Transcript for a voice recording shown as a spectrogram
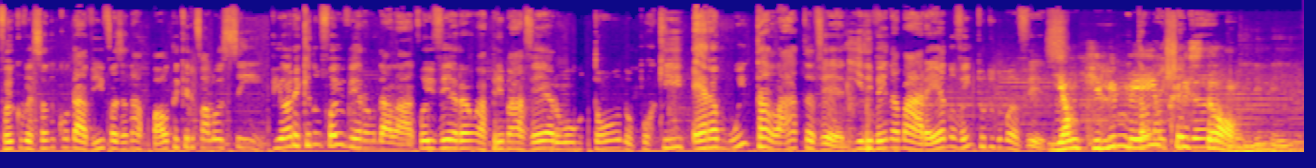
Foi conversando com o Davi, fazendo a pauta, que ele falou assim: pior é que não foi o verão da lata, foi verão, a primavera, o outono, porque era muita lata, velho. E ele vem na maré, não vem tudo de uma vez. E é um quilo e Então meio, vai chegando. Cristão. Meio.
